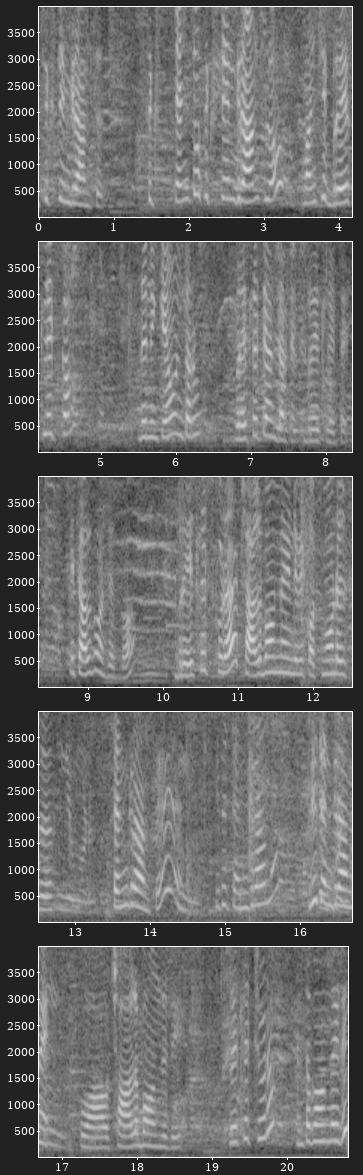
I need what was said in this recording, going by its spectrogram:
Sixteen grams. Six ten to sixteen గ్రామ్స్లో మంచి బ్రేస్లెట్ కమ్. దీన్ని ఇంకేమంటారు? బ్రేస్లెటే అంటారు? బ్రేస్లెట్ ఇది చాలా బాగుంది చెప్పా. బ్రేస్లెట్స్ కూడా చాలా బాగున్నాయండి ఇవి కొత్త మోడల్స్ టెన్ గ్రామ్సే ఇది టెన్ గ్రామ్ ఇది టెన్ గ్రామే వావ్ చాలా బాగుంది ఇది. బ్రేస్లెట్ చూడు ఎంత బాగుందో ఇది.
